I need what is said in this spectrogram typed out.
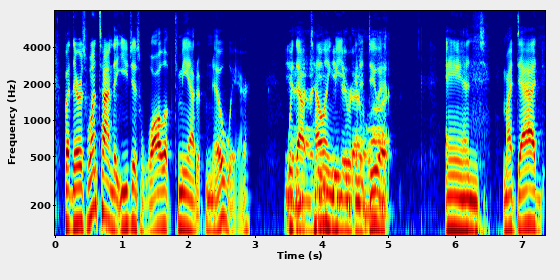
But there was one time that you just walloped me out of nowhere without no, telling he me you were going to do it. And my dad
